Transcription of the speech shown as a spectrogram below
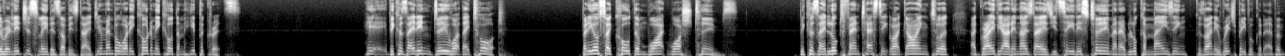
the religious leaders of his day. Do you remember what he called them? He called them hypocrites. He, because they didn't do what they taught. But he also called them whitewashed tombs because they looked fantastic. Like going to a, a graveyard in those days, you'd see this tomb and it would look amazing because only rich people could have them.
